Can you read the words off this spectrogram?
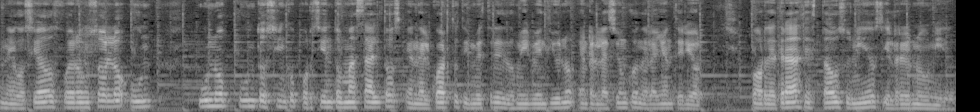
negociados fueron solo un 1.5% más altos en el cuarto trimestre de 2021 en relación con el año anterior, por detrás de Estados Unidos y el Reino Unido.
